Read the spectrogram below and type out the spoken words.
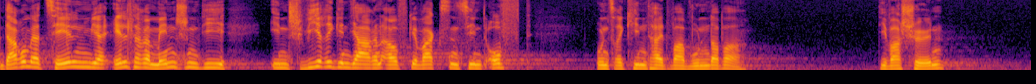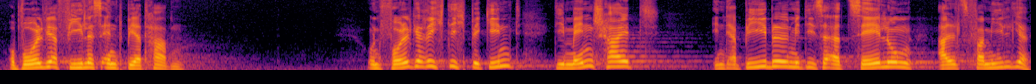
Und darum erzählen mir ältere Menschen, die in schwierigen Jahren aufgewachsen sind, oft, unsere Kindheit war wunderbar die war schön, obwohl wir vieles entbehrt haben. Und folgerichtig beginnt die Menschheit in der Bibel mit dieser Erzählung als Familie.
